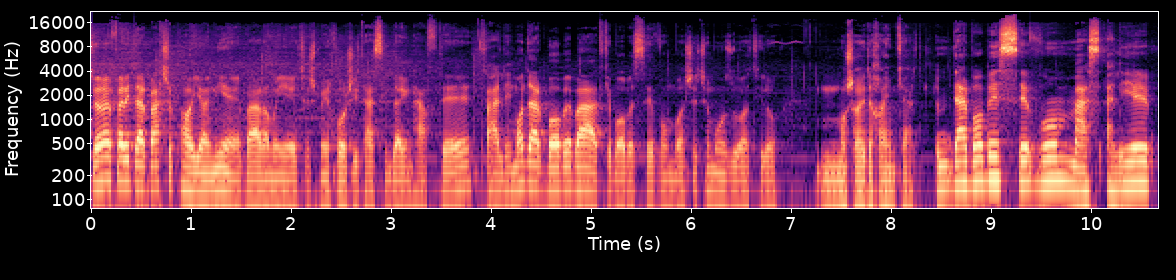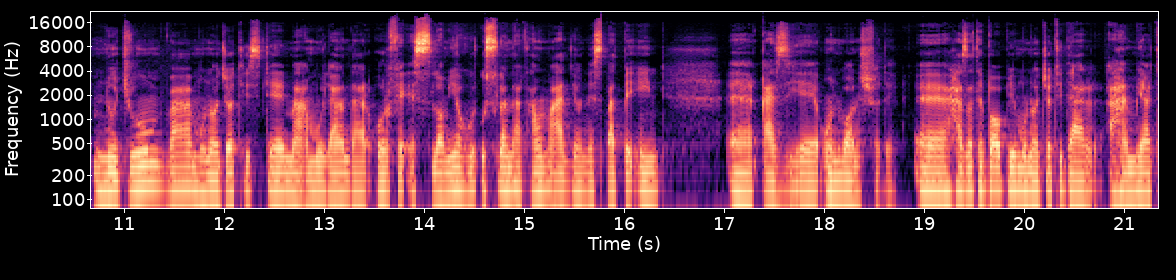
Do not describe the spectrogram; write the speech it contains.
جناب فرید در بخش پایانی برنامه چشمه خورشید هستیم در این هفته. بله. ما در باب بعد که باب سوم باشه چه موضوعاتی رو مشاهده خواهیم کرد؟ در باب سوم مسئله نجوم و مناجاتی است که معمولا در عرف اسلامی یا اصولا در تمام ادیان نسبت به این قضیه عنوان شده. حضرت باب یه مناجاتی در اهمیت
